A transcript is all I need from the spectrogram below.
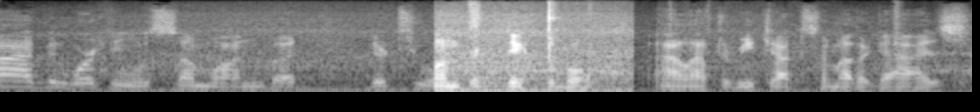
I've been working with someone, but they're too unpredictable. I'll have to reach out to some other guys.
